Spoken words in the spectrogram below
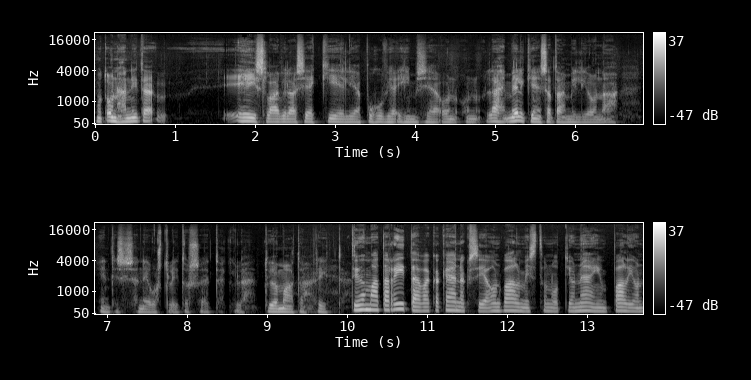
Mutta onhan niitä ei-slaavilaisia kieliä puhuvia ihmisiä on, on lähe, melkein 100 miljoonaa entisessä Neuvostoliitossa, että kyllä työmaata riittää. Työmaata riittää, vaikka käännöksiä on valmistunut jo näin paljon.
